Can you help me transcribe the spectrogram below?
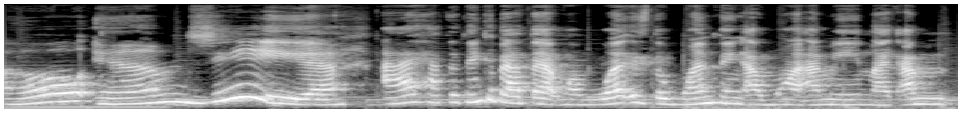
OMG. I have to think about that one. What is the one thing I want? I mean, like, I'm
